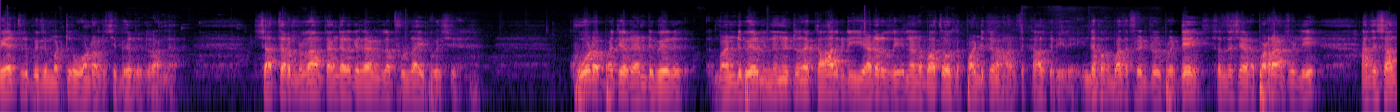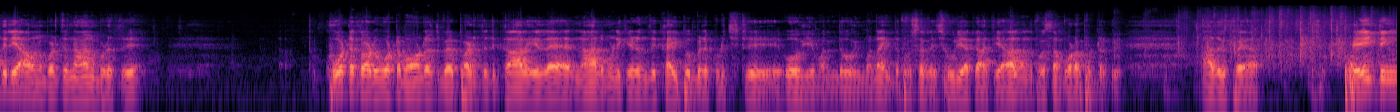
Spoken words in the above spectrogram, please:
மேல் திருப்பதி மட்டும் ஒன்றரை லட்சம் பேர் இருக்கிறாங்க. சத்திரமெல்லாம் தங்களுக்கு எல்லாம் ஃபுல்லாகி போச்சு. கூட பார்த்து ரெண்டு பேர் ரெண்டு பேரும் நின்றுட்டு இருந்தால் கால் கடி இடறது என்னென்னு பார்த்தா ஒருத்தர் படுக்கிறான் அடுத்த கால் கடியில். இந்த பக்கம் பார்த்தா ஃப்ரெண்ட் ஒரு டே சந்திரசேகர படுறான்னு சொல்லி அந்த சந்திலேயே அவனும் படுத்து நானும் படுத்து. கூட்டத்தோட கூட்டமாக ஒன்றரை பேர் படுத்துட்டு காலையில் நாலு மணிக்கு எழுந்து கைப்பம்பில் குடிச்சிட்டு ஓவியம் அந்த ஓவியம் பண்ணால் இந்த புஸ்தகத்தை சூர்யா காத்தியால் அந்த புஸ்தகம் போடப்பட்டிருக்கு. அது இப்போ பெயிண்டிங்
